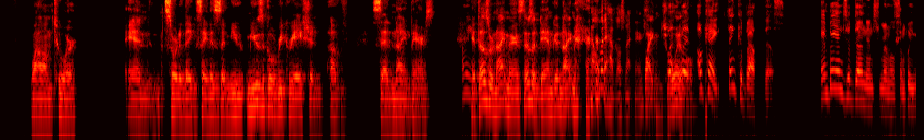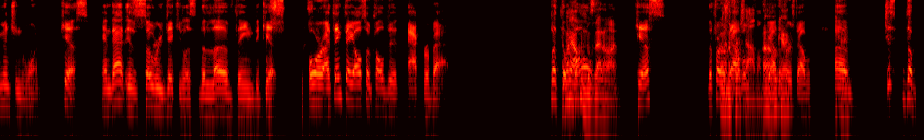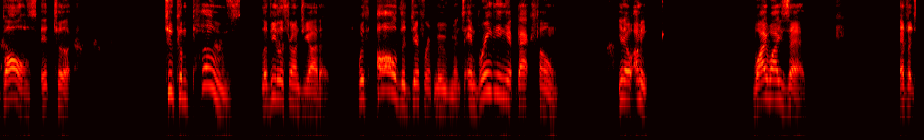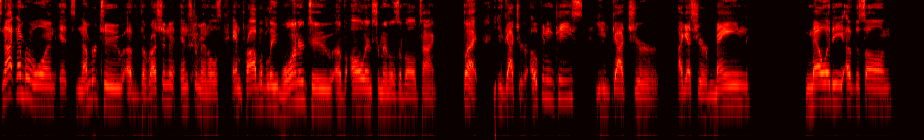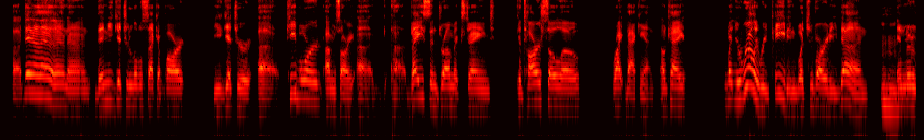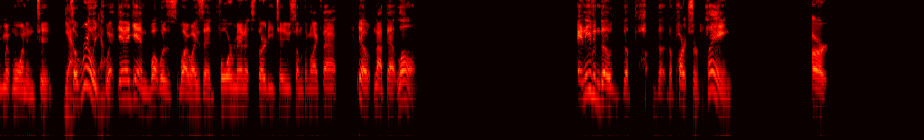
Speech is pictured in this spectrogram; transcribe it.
while on tour. And sort of they say this is a mu- musical recreation of said nightmares. I mean, If those were nightmares, those are damn good nightmare. I'm gonna have those nightmares. Quite but, enjoyable. but okay, think about this. And bands have done instrumentals, and we mentioned one, Kiss, and that is so ridiculous. The love theme to Kiss, or I think they also called it Acrobat. But the what album ball- was that on? Kiss, the first the album, first album. Oh, yeah, okay. the first album. Okay. Um, just the balls it took to compose La Villa Strangiato with all the different movements and bringing it back home. You know, I mean, YYZ, if it's not number one, it's number two of the Russian instrumentals and probably one or two of all instrumentals of all time. But you've got your opening piece, you've got your, I guess, your main melody of the song. Uh, then you get your little second part. You get your uh, keyboard, I'm sorry, uh, uh, bass and drum exchange guitar solo right back in. Okay. But you're really repeating what you've already done mm-hmm. in movement one and two. Yeah. So really yeah. quick. And again, what was said four minutes, 32, something like that. You know, not that long. And even though the the, the parts are playing are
